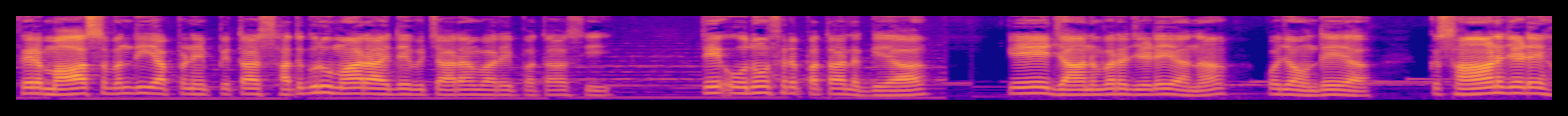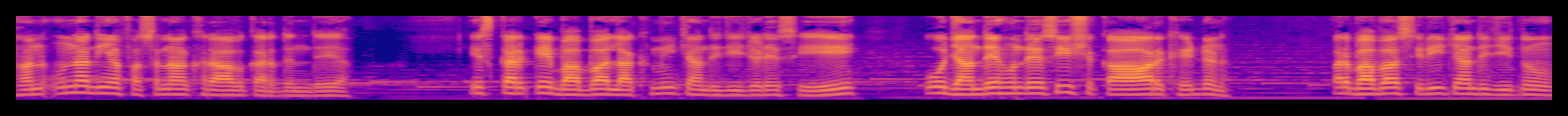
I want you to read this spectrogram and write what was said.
ਫਿਰ ਮਾਸ ਸੰਬੰਧੀ ਆਪਣੇ ਪਿਤਾ ਸਤਿਗੁਰੂ ਮਹਾਰਾਜ ਦੇ ਵਿਚਾਰਾਂ ਬਾਰੇ ਪਤਾ ਸੀ ਤੇ ਉਦੋਂ ਫਿਰ ਪਤਾ ਲੱਗਿਆ ਕਿ ਜਾਨਵਰ ਜਿਹੜੇ ਆ ਨਾ, ਕੁਝ ਆਉਂਦੇ ਆ। ਕਿਸਾਨ ਜਿਹੜੇ ਹਨ, ਉਹਨਾਂ ਦੀਆਂ ਫਸਲਾਂ ਖਰਾਬ ਕਰ ਦਿੰਦੇ ਆ। ਇਸ ਕਰਕੇ ਬਾਬਾ ਲਖਮੀ ਚੰਦ ਜੀ ਜਿਹੜੇ ਸੀ, ਉਹ ਜਾਂਦੇ ਹੁੰਦੇ ਸੀ ਸ਼ਿਕਾਰ ਖੇਡਣ। ਪਰ ਬਾਬਾ ਸ੍ਰੀ ਚੰਦ ਜੀ ਤੋਂ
